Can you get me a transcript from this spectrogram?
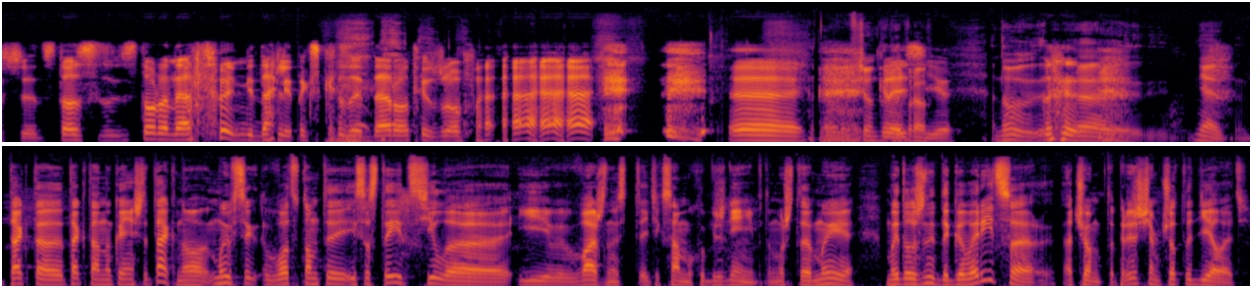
стороны одной медали, так сказать, да, рот и жопа. Ну, в чём-то ты прав. Ну, э, нет, так-то, так-то оно, конечно, так, но мы все, вот в том-то и состоит сила и важность этих самых убеждений, потому что мы, мы должны договориться о чем-то, прежде чем что-то делать.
